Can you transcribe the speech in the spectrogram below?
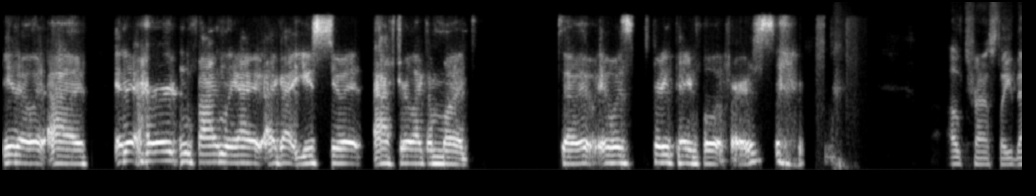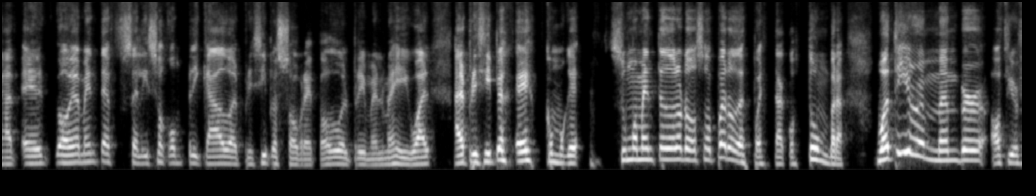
you know uh, and it hurt and finally I, I got used to it after like a month So it, it was pretty painful at first. I'll translate that. Eh, obviamente se le hizo complicado al principio, sobre todo el primer mes igual. Al principio es como que sumamente doloroso, pero después te acostumbra. What do you remember of your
